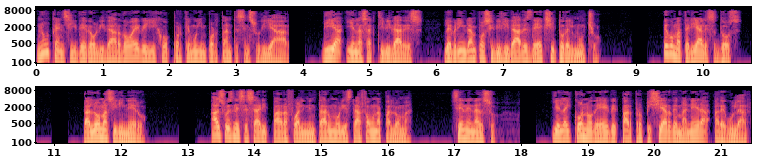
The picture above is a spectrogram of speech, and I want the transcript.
Nunca en sí debe olvidar do Eve hijo porque muy importantes en su día a día y en las actividades, le brindan posibilidades de éxito del mucho. Ego materiales 2. Palomas y dinero. Also es necesario párrafo alimentar un estafa una paloma. Cen en alzo. Y el icono de Eve par propiciar de manera regular.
